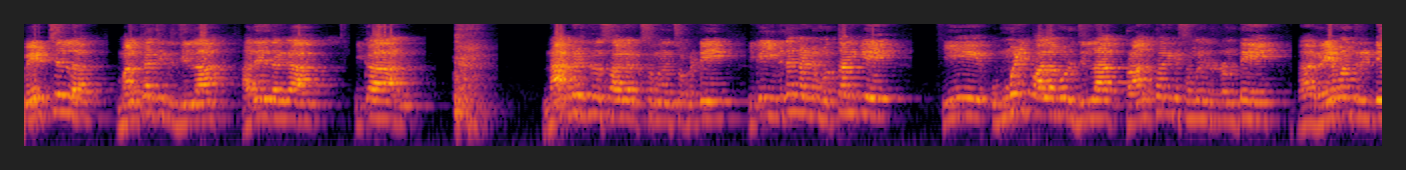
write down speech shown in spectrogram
మేడ్చల్ మల్కాజిగిరి జిల్లా అదేవిధంగా ఇక నాగార్జున సాగర్కు సంబంధించి ఒకటి. ఇక ఈ విధంగా అంటే మొత్తానికి ఈ ఉమ్మడి పాలమూరు జిల్లా ప్రాంతానికి సంబంధించినటువంటి రేవంత్ రెడ్డి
